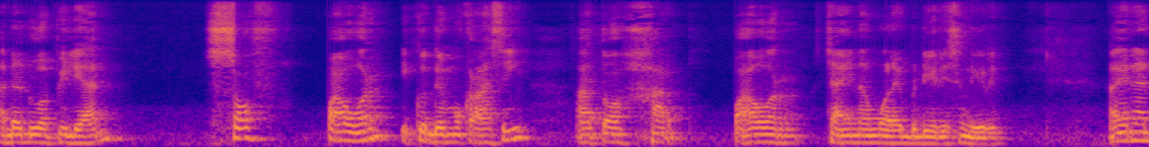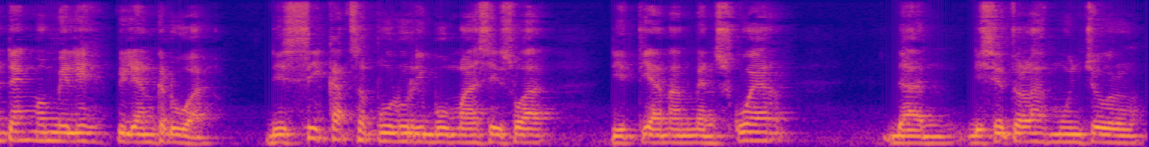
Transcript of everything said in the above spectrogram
ada dua pilihan soft power ikut demokrasi atau hard power China mulai berdiri sendiri. Akhirnya Deng memilih pilihan kedua. Disikat 10.000 mahasiswa di Tiananmen Square dan di situlah muncul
